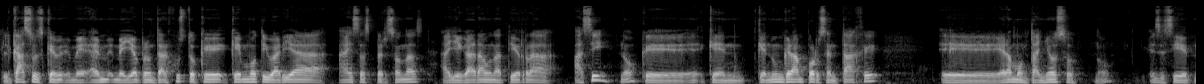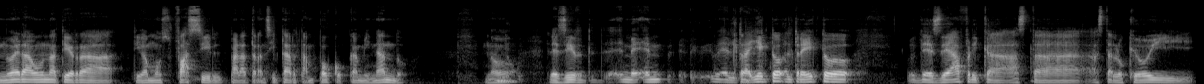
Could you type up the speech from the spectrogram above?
el caso es que me, me, lleva a preguntar justo qué, qué, motivaría a esas personas a llegar a una tierra así, ¿no? Que, que, en, que en un gran porcentaje eh, era montañoso, ¿no? Es decir, no era una tierra, digamos, fácil para transitar tampoco, caminando, ¿no? Es decir, el trayecto, el trayecto desde África hasta, hasta lo que hoy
